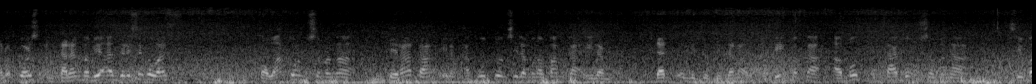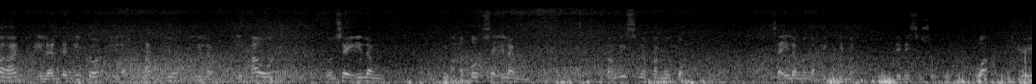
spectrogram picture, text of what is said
And of course, ang tanang mabiyaan diri sa gawas, kawakon sa mga pirata, ilang aputon sila mga bangka, ilang dadon dito Mindanao. Hindi makaabot ang tago sa mga simbahan, ilang dagiton, ilang patyon, ilang ihawon, kung sa ilang maabot sa ilang pangis nga pangutok sa ilang mga biktima dinhi sa Subo. Wa kay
